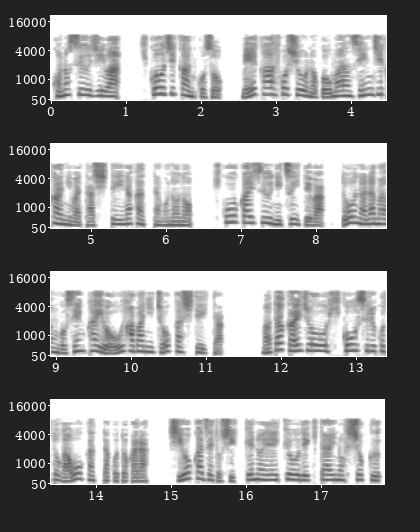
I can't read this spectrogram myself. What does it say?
この数字は、飛行時間こそ、メーカー保証の5万1000時間には達していなかったものの、飛行回数については、同7万5000回を大幅に超過していた。また海上を飛行することが多かったことから、潮風と湿気の影響で機体の腐食、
